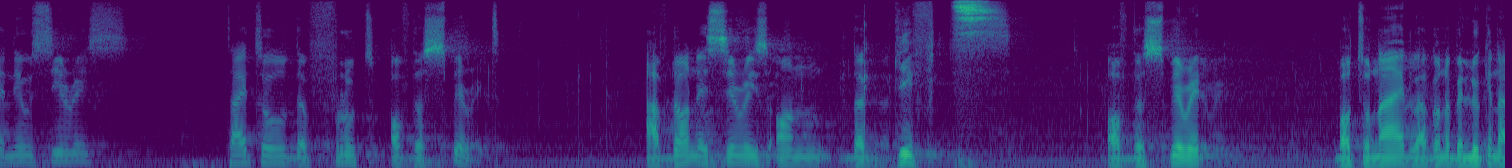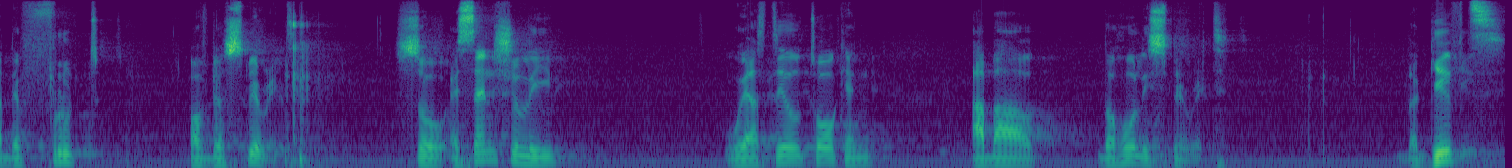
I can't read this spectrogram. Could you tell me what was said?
a new series titled The Fruit of the Spirit. I've done a series on the gifts of the Spirit, but tonight we are going to be looking at the fruit of the Spirit. So essentially, we are still talking about the Holy Spirit. The gifts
